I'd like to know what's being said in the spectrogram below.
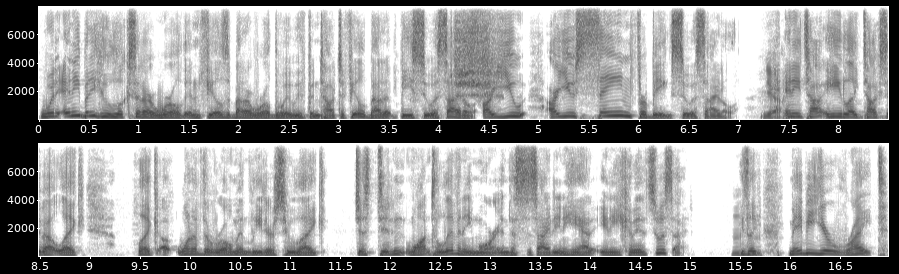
would anybody who looks at our world and feels about our world the way we've been taught to feel about it be suicidal? Are you are you sane for being suicidal? Yeah. And he talk he like talks about like like uh, one of the Roman leaders who like just didn't want to live anymore in this society and he had and he committed suicide. Mm-hmm. He's like, maybe you're right.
